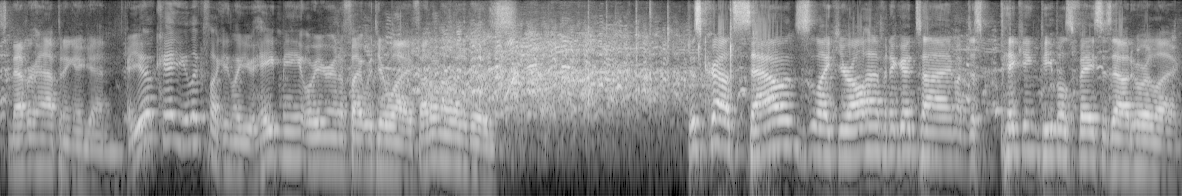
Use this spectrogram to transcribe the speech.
It's never happening again. Are you okay? You look fucking like you hate me or you're in a fight with your wife. I don't know what it is. This crowd sounds like you're all having a good time. I'm just picking people's faces out who are like,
